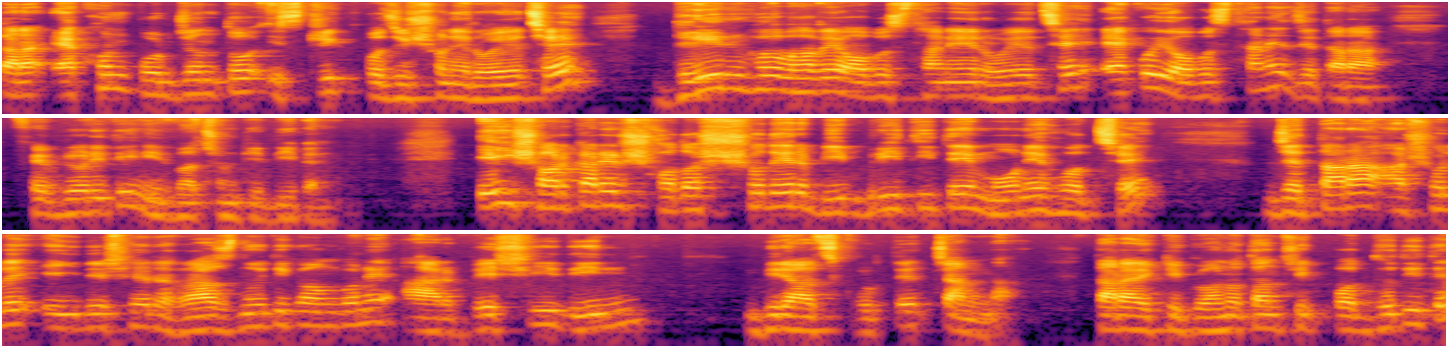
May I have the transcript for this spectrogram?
তারা এখন পর্যন্ত স্ট্রিক্ট পজিশনে রয়েছে, দৃঢ়ভাবে অবস্থানে রয়েছে, একই অবস্থানে যে তারা ফেব্রুয়ারিতেই নির্বাচনটি দিবেন। এই সরকারের সদস্যদের বিবৃতিতে মনে হচ্ছে যে তারা আসলে এই দেশের রাজনৈতিক অঙ্গনে আর বেশি দিন বিরাজ করতে চান না। তারা একটি গণতান্ত্রিক পদ্ধতিতে,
